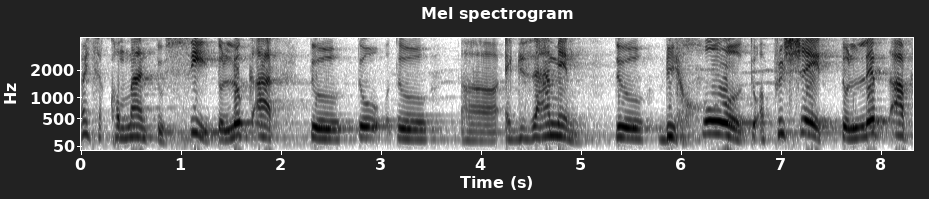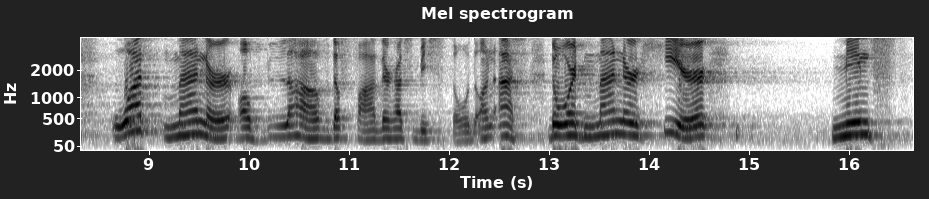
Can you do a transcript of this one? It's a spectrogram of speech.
It's a command to see, to look at, to, to, to uh, examine, to behold, to appreciate, to lift up what manner of love the Father has bestowed on us. The word manner here means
